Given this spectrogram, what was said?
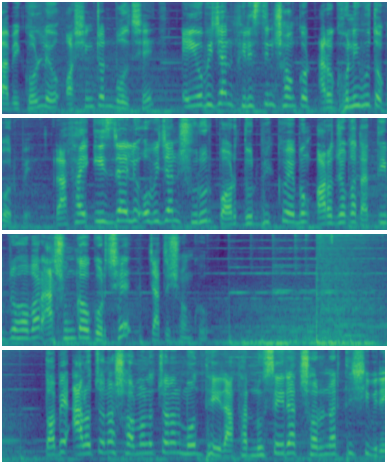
দাবি করলেও ওয়াশিংটন বলছে, এই অভিযান ফিলিস্তিন সংকট আরও ঘনীভূত করবে। রাফায় ইসরায়েলি অভিযান শুরুর পর দুর্ভিক্ষ এবং অরাজকতা তীব্র হবার আশঙ্কাও করছে জাতিসংঘ। তবে আলোচনা সমালোচনার মধ্যেই রাফার নুসেইরাত শরণার্থী শিবিরে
